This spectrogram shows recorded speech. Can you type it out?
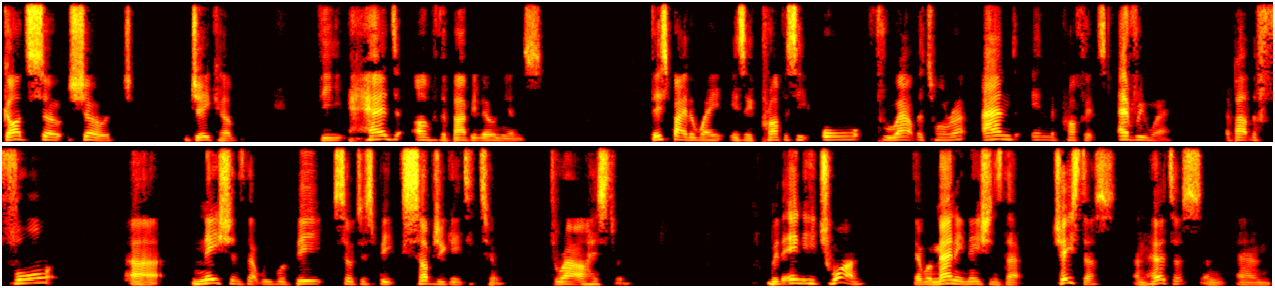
God so showed Jacob the head of the Babylonians. This, by the way, is a prophecy all throughout the Torah and in the prophets everywhere about the four uh, nations that we would be, so to speak, subjugated to throughout our history. Within each one, there were many nations that chased us and hurt us and, and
